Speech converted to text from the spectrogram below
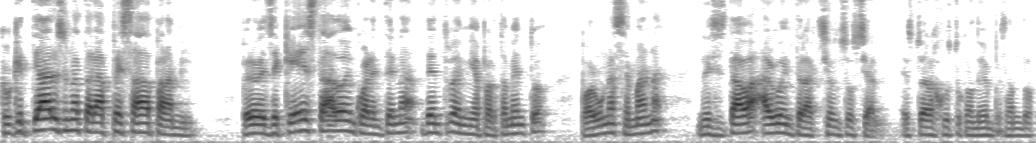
Coquetear es una tarea pesada para mí, pero desde que he estado en cuarentena dentro de mi apartamento por una semana, necesitaba algo de interacción social. Esto era justo cuando iba empezando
